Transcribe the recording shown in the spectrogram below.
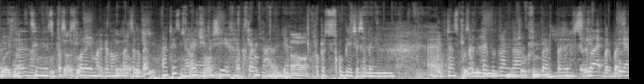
w tradycyjny sposób z olejem arganowym, bardzo dobre. A to jest miodek i to się je chlebkiem. Po prostu skubiecie sobie e, w ten sposób. I tak wygląda berberskie, berberskie,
